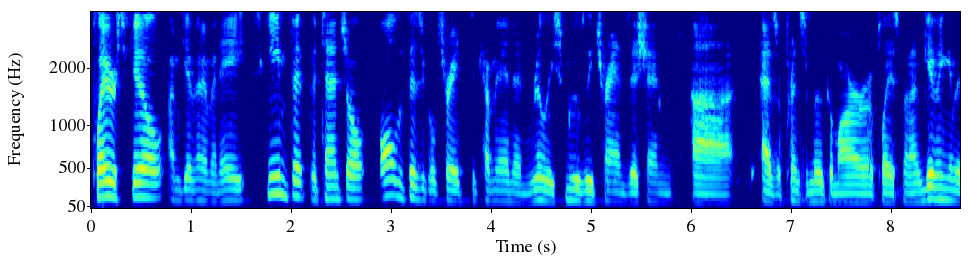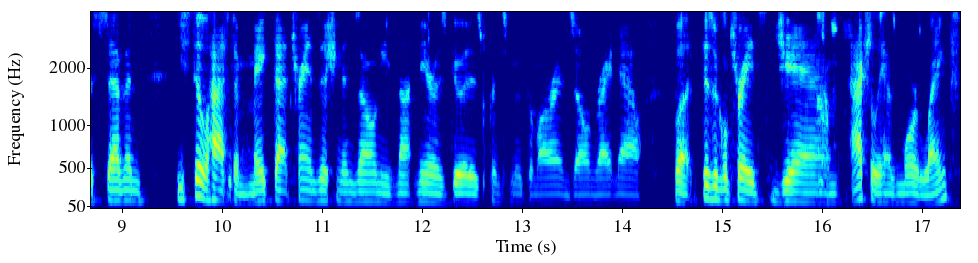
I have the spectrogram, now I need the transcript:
player skill, I'm giving him an eight. Scheme fit potential, all the physical traits to come in and really smoothly transition uh, as a Prince Amukamara replacement. I'm giving him a seven. He still has to make that transition in zone. He's not near as good as Prince Amukamara in zone right now. But physical traits, Jam actually has more length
